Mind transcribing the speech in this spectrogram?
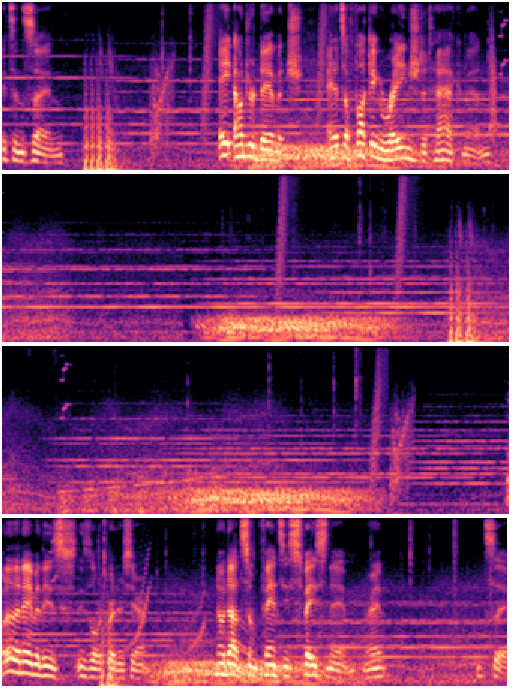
It's insane. 800 damage, and it's a fucking ranged attack, man. What are the name of these these little critters here? No doubt some fancy space name, right? Let's see.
